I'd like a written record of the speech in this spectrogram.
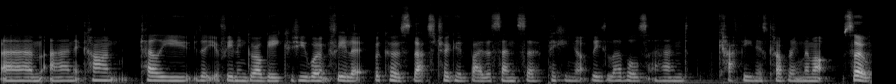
um, and it can't tell you that you're feeling groggy because you won't feel it because that's triggered by the sensor picking up these levels and caffeine is covering them up. So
